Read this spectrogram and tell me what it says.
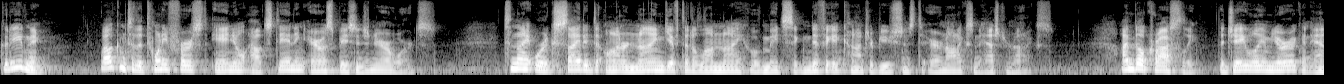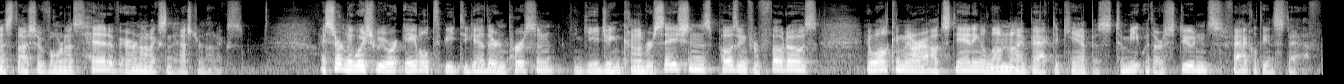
Good evening. Welcome to the 21st Annual Outstanding Aerospace Engineer Awards. Tonight, we're excited to honor nine gifted alumni who have made significant contributions to aeronautics and astronautics. I'm Bill Crossley, the J. William Uhrig and Anastasia Vournas Head of Aeronautics and Astronautics. I certainly wish we were able to be together in person, engaging in conversations, posing for photos, and welcoming our outstanding alumni back to campus to meet with our students, faculty, and staff.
